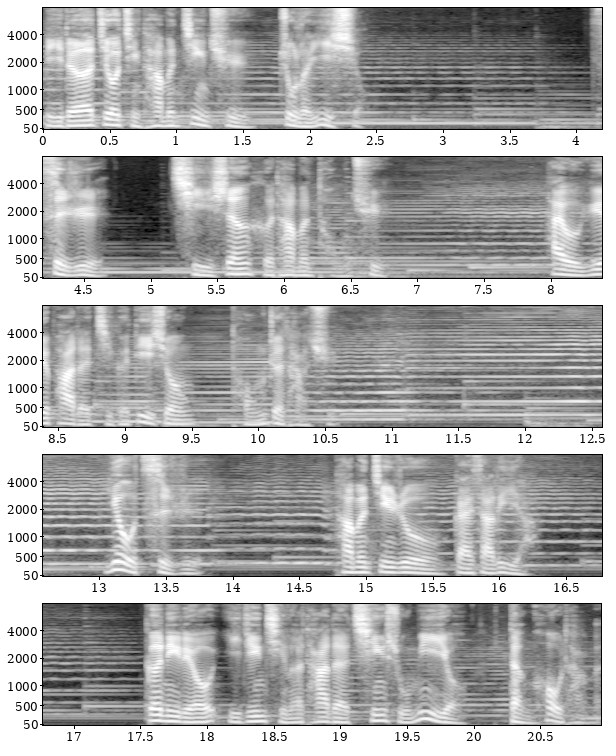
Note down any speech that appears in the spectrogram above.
彼得就请他们进去住了一宿。次日起身和他们同去，还有约帕的几个弟兄同着他去。又次日，他们进入该萨利亚。哥尼流已经请了他的亲属密友等候他们。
